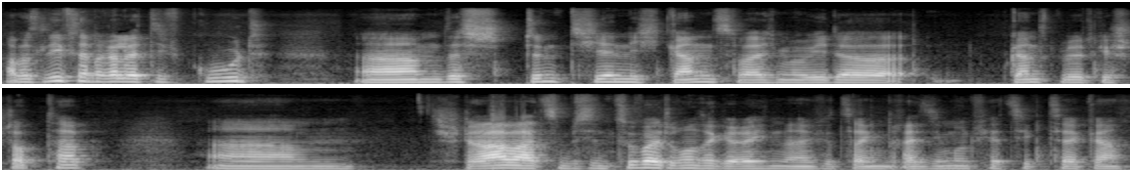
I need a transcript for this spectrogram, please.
Aber es lief dann relativ gut. Ähm, das stimmt hier nicht ganz, weil ich mal wieder ganz blöd gestoppt habe. Ähm, Strava hat es ein bisschen zu weit runtergerechnet, ich würde sagen 3,47 circa.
